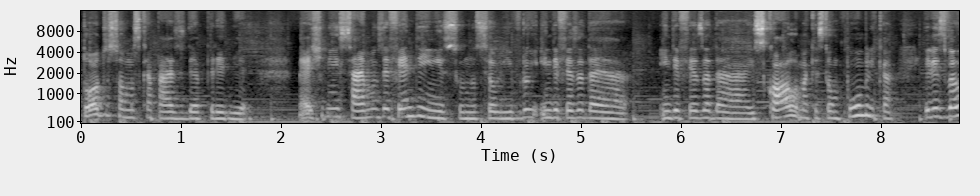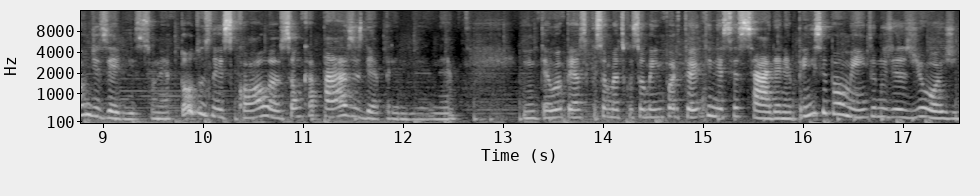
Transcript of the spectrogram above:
Todos somos capazes de aprender. Ashley e Simons defendem isso no seu livro em defesa da em defesa da escola, uma questão pública, eles vão dizer isso, né? Todos na escola são capazes de aprender, né? Então eu penso que isso é uma discussão bem importante e necessária, né? Principalmente nos dias de hoje.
